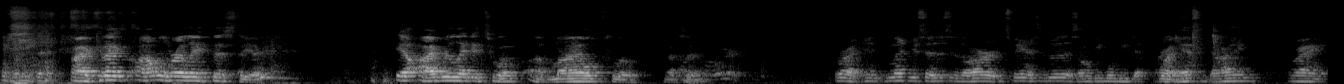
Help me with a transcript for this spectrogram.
What is that? All right. Can I? I will relate this to you. Yeah, I related to a, a mild flu. That's it. Right, and like we said, this is our experiences with it. Some people be, di- I Right. guess, dying. Right.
